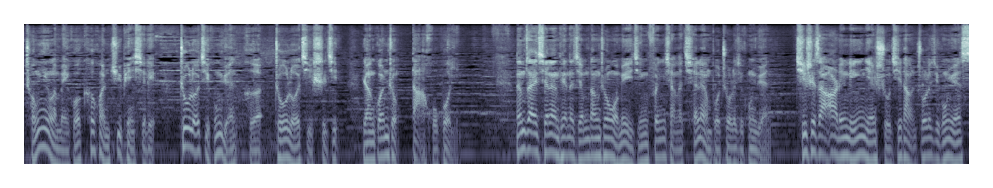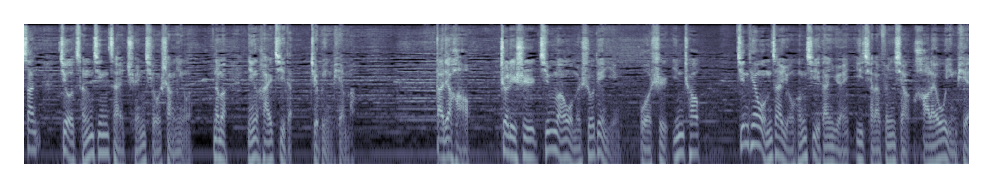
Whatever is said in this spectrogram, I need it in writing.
重映了美国科幻巨片系列《侏罗纪公园》和《侏罗纪世界》，让观众大呼过瘾。那么，在前两天的节目当中，我们已经分享了前两部《侏罗纪公园》。其实，在二零零一年暑期档，《侏罗纪公园三》就曾经在全球上映了。那么，您还记得这部影片吗？大家好，这里是今晚我们说电影，我是英超。今天我们在永恒记忆单元一起来分享好莱坞影片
